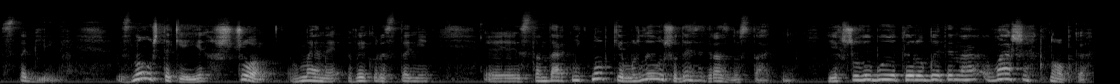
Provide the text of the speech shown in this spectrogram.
стабільне. Знову ж таки, якщо в мене використані е, стандартні кнопки, можливо, що 10 разів достатньо. Якщо ви будете робити на ваших кнопках,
